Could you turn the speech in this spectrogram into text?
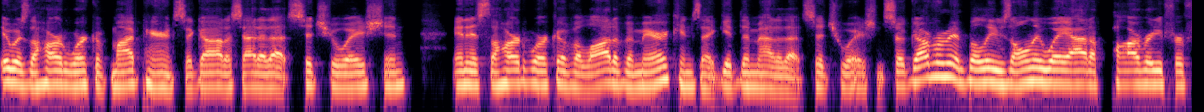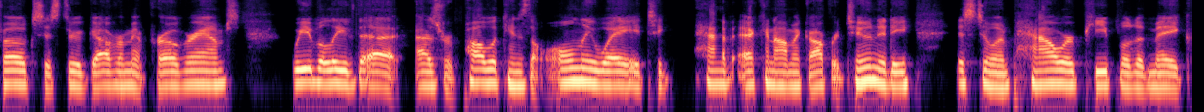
It was the hard work of my parents that got us out of that situation. And it's the hard work of a lot of Americans that get them out of that situation. So, government believes the only way out of poverty for folks is through government programs. We believe that as Republicans, the only way to have economic opportunity is to empower people to make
